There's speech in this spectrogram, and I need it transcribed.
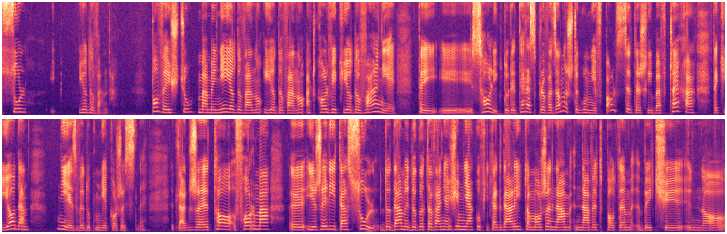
sól jodowana. Po wejściu mamy niejodowaną i jodowaną, aczkolwiek jodowanie tej y, soli, które teraz prowadzono, szczególnie w Polsce, też chyba w Czechach, taki jodan, nie jest według mnie korzystny. Także to forma, jeżeli ta sól dodamy do gotowania ziemniaków i tak dalej, to może nam nawet potem być y, no,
